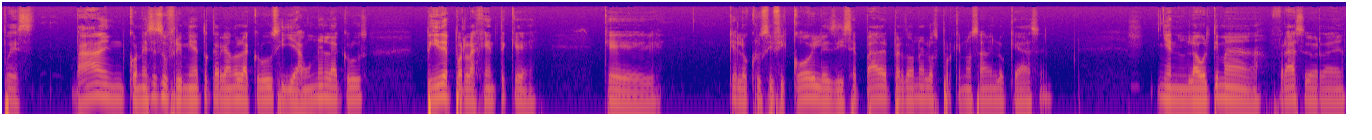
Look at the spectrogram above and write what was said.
pues va con ese sufrimiento cargando la cruz y aún en la cruz pide por la gente que, que, que lo crucificó y les dice, Padre, perdónalos porque no saben lo que hacen. Y en la última frase, ¿verdad?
